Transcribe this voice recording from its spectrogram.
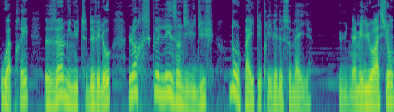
ou après 20 minutes de vélo lorsque les individus n'ont pas été privés de sommeil. Une amélioration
